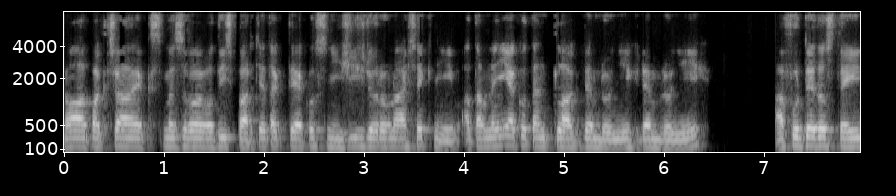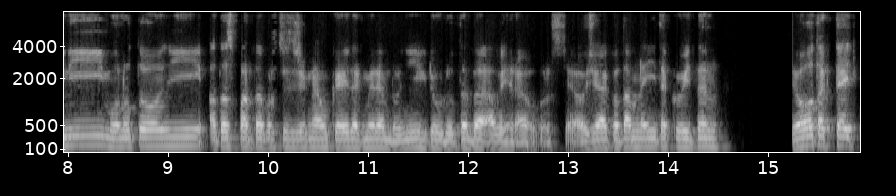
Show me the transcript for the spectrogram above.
no a pak třeba, jak jsme se bavili o té Spartě, tak ty jako snížíš, dorovnáš se k ním a tam není jako ten tlak, jdem do nich, jdem do nich, a furt je to stejný, monotónní a ta Sparta prostě si řekne OK, tak my jdem do nich, jdou do tebe a vyhrajou prostě, jo? že jako tam není takový ten, jo, tak teď,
